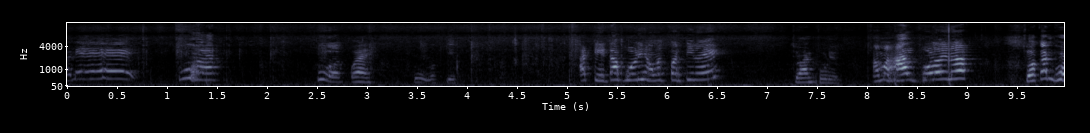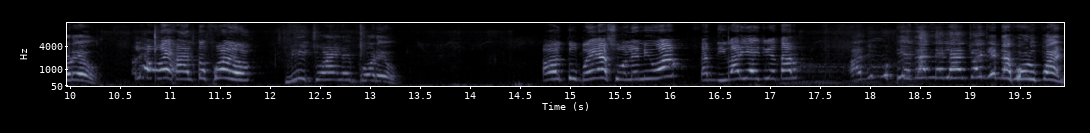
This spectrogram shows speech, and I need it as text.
અરે હા ઓય ઓકે આ ટેટા ફોડી સમજ પડતી નહીં? ચોન ફોડ્યો. આમાં હાલ ફોડો ને. ચોકન ફોડ્યો. અલે ઓય હાલ તો ફોડ્યો મી ચોય નહીં ફોડ્યો. આ તું ભયા સોલે ની હો? તાર દિવાળી આવી ગઈ તાર. આજે હું ટેટા ને લાન ચોય ટેટા ફોડું પણ.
